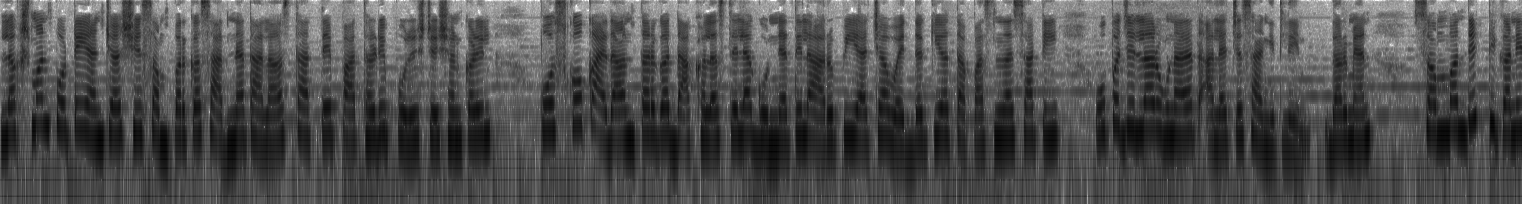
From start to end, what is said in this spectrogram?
लक्ष्मण पोटे यांच्याशी संपर्क साधण्यात आला असता ते पाथर्डी पोलीस स्टेशनकडील पोस्को कायद्याअंतर्गत दाखल असलेल्या गुन्ह्यातील आरोपी याच्या वैद्यकीय तपासण्यासाठी उपजिल्हा रुग्णालयात आल्याचे सांगितले. दरम्यान संबंधित ठिकाणी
